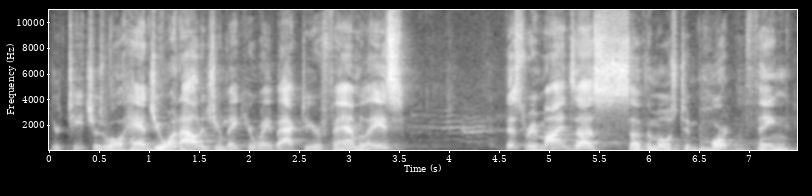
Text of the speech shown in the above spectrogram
your teachers will hand you one out as you make your way back to your families. This reminds us of the most important thing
